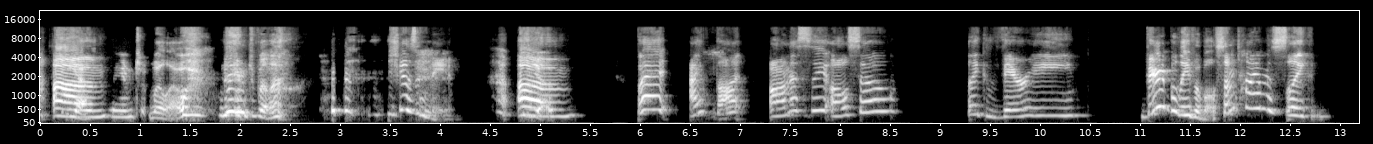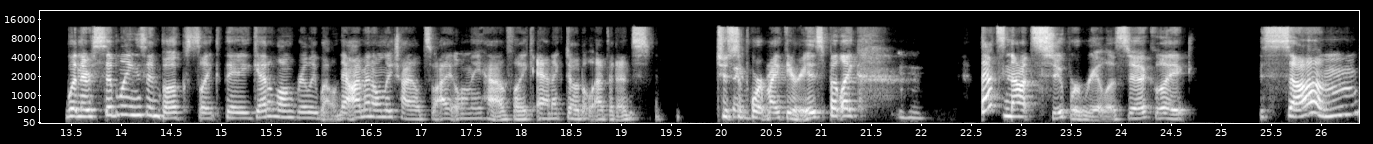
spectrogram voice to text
yes, Um named Willow. named Willow. she has a name. Yes. Um but I thought honestly also like very very believable. Sometimes like when there's siblings in books, like they get along really well. Now I'm an only child, so I only have like anecdotal evidence to Same. support my theories, but like Mhm. that's not super realistic. Like some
